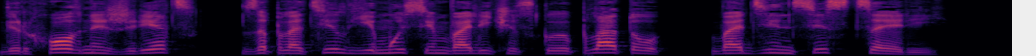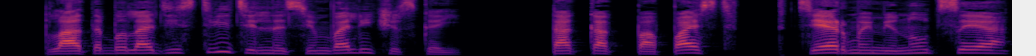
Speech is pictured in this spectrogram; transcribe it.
Верховный жрец заплатил ему символическую плату в один сисцерий. Плата была действительно символической, так как попасть в термы Минуция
